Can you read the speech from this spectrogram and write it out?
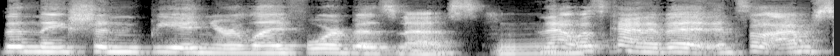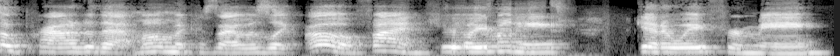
then they shouldn't be in your life or business. Mm. And that was kind of it. And so I'm so proud of that moment because I was like, oh, fine, here's your money. Get away from me,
